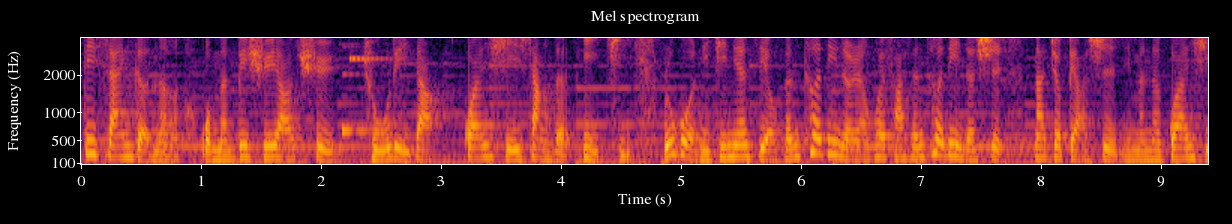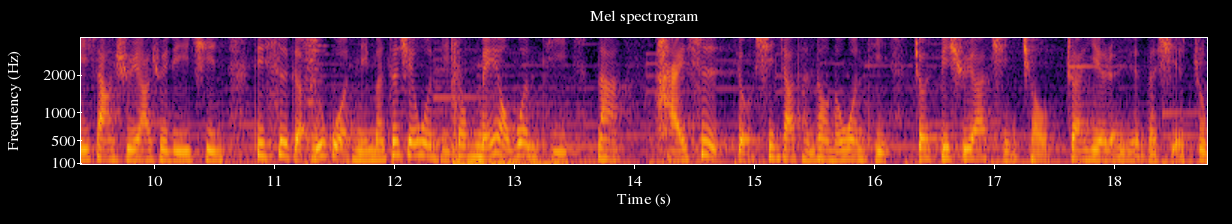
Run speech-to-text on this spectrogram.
第三。个呢，我们必须要去处理到关系上的议题。如果你今天只有跟特定的人会发生特定的事，那就表示你们的关系上需要去厘清。第四个，如果你们这些问题都没有问题，那还是有性交疼痛的问题，就必须要请求专业人员的协助。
